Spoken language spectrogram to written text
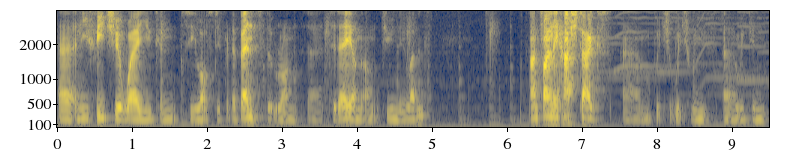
uh, a new feature where you can see lots of different events that were on uh, today on, on, June the 11th. And finally hashtags, um, which, which we've, uh, we can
